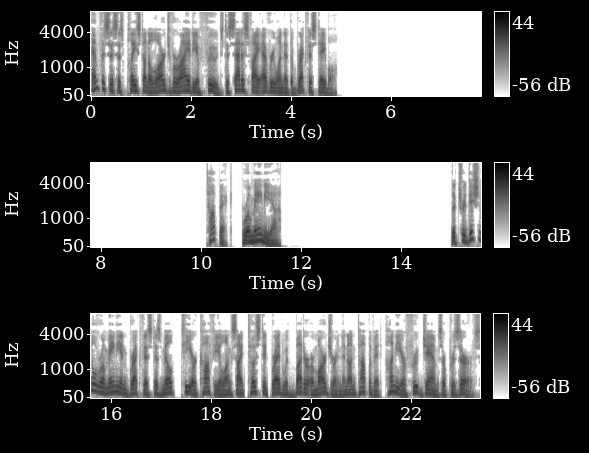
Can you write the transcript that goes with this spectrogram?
Emphasis is placed on a large variety of foods to satisfy everyone at the breakfast table. Romania The traditional Romanian breakfast is milk, tea or coffee alongside toasted bread with butter or margarine and on top of it, honey or fruit jams or preserves.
